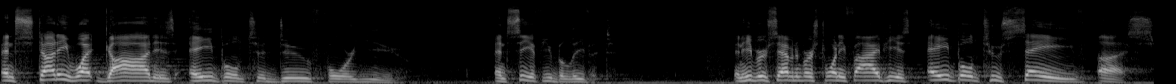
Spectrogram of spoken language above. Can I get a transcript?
and study what God is able to do for you and see if you believe it. In Hebrews 7 verse 25, He is able to save us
